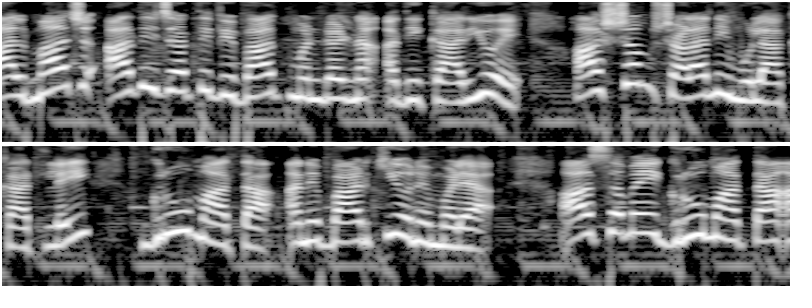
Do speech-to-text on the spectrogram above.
હાલમાં જ આદિજાતિ વિભાગ મંડળના અધિકારીઓએ આશ્રમ શાળાની મુલાકાત લઈ ગૃહમાતા અને બાળકીઓને મળ્યા. આ સમયે ગૃહમાતા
